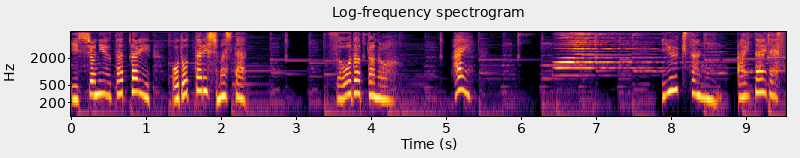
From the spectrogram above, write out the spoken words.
一緒に歌ったり踊ったりしましたは そうだったの。いゆうきさんに会いたいです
